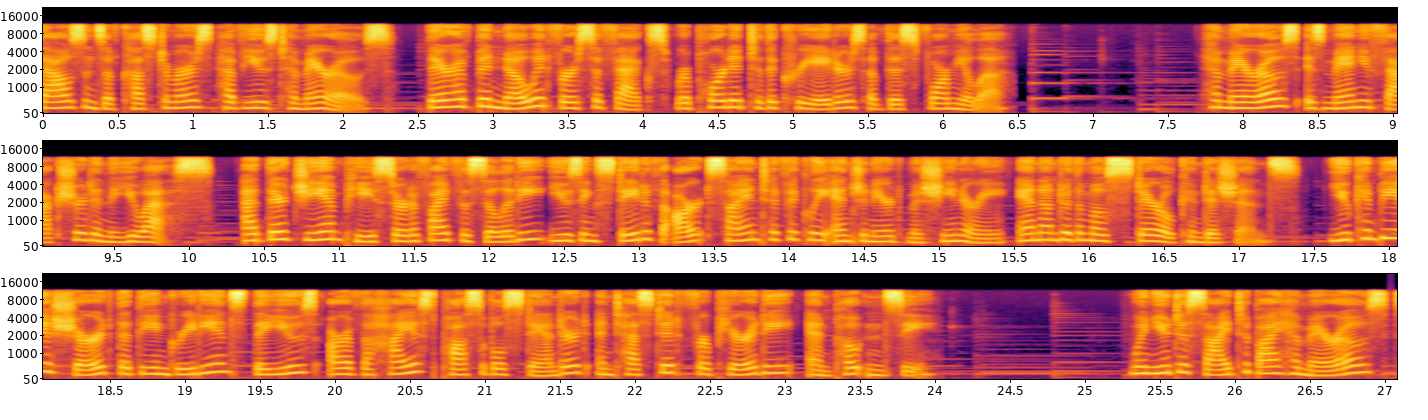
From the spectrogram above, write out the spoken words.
thousands of customers have used Himeros. There have been no adverse effects reported to the creators of this formula. Himeros is manufactured in the US at their GMP-certified facility using state-of-the-art scientifically engineered machinery and under the most sterile conditions. You can be assured that the ingredients they use are of the highest possible standard and tested for purity and potency. When you decide to buy Himeros,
